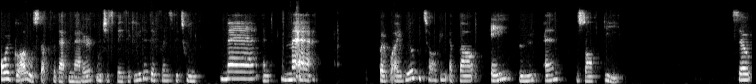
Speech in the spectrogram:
Or glottal stop for that matter, which is basically the difference between ma and ma but I will be talking about A, U, and the soft D. So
